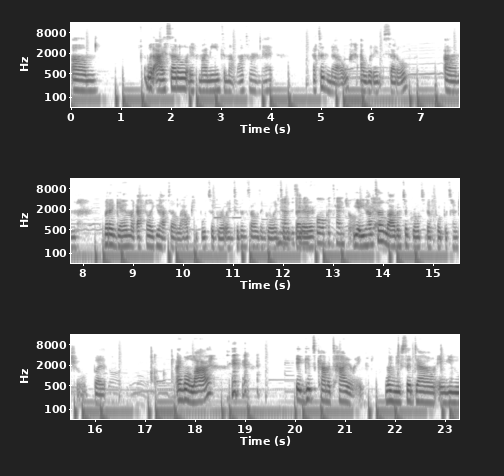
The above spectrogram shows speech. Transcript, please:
um, would I settle if my needs and my wants weren't met? That's a no. I wouldn't settle. Um, but again, like I feel like you have to allow people to grow into themselves and grow into the better full potential. Yeah, you have yeah. to allow them to grow into their full potential. But I ain't gonna lie, it gets kind of tiring when you sit down and you.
